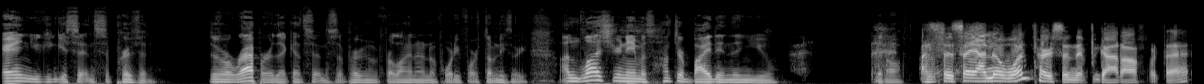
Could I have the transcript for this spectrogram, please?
and you can get sentenced to prison. There's a rapper that got sentenced to prison for lying on a forty four seventy three, unless your name is Hunter Biden, then you get off. I was going to say, I know one person that got off with that.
